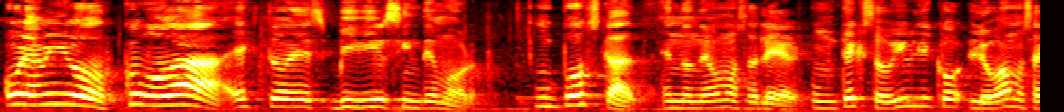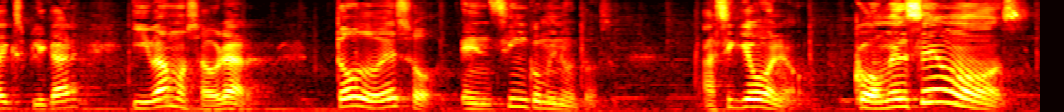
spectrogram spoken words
Hola amigos, ¿cómo va? Esto es Vivir sin temor, un podcast en donde vamos a leer un texto bíblico, lo vamos a explicar y vamos a orar. Todo eso en 5 minutos. Así que bueno, comencemos.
